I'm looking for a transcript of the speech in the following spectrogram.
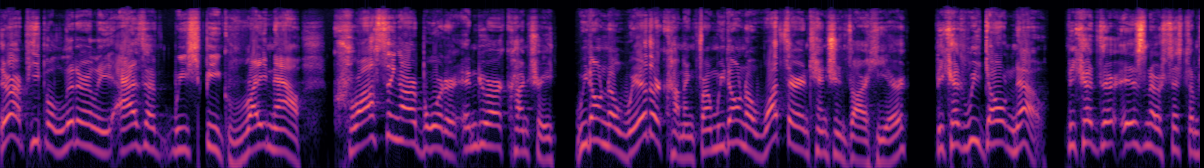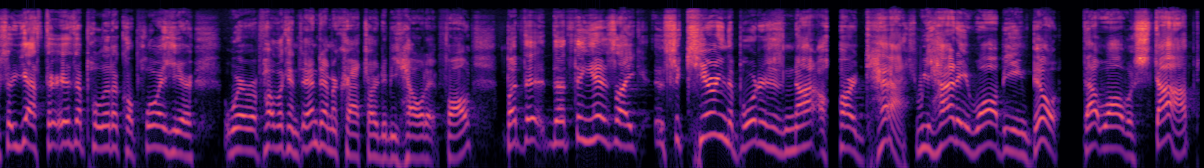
There are people literally, as of we speak right now, crossing our border into our country. We don't know where they're coming from. We don't know what their intentions are here because we don't know, because there is no system. So, yes, there is a political ploy here where Republicans and Democrats are to be held at fault. But the, the thing is, like, securing the borders is not a hard task. We had a wall being built that wall was stopped.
